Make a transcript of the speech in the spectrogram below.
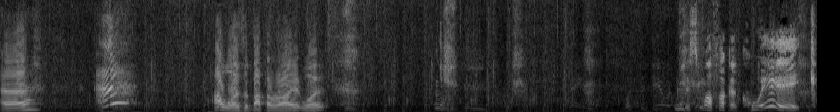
Uh. ah. I was about to riot. What? This motherfucker quick.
